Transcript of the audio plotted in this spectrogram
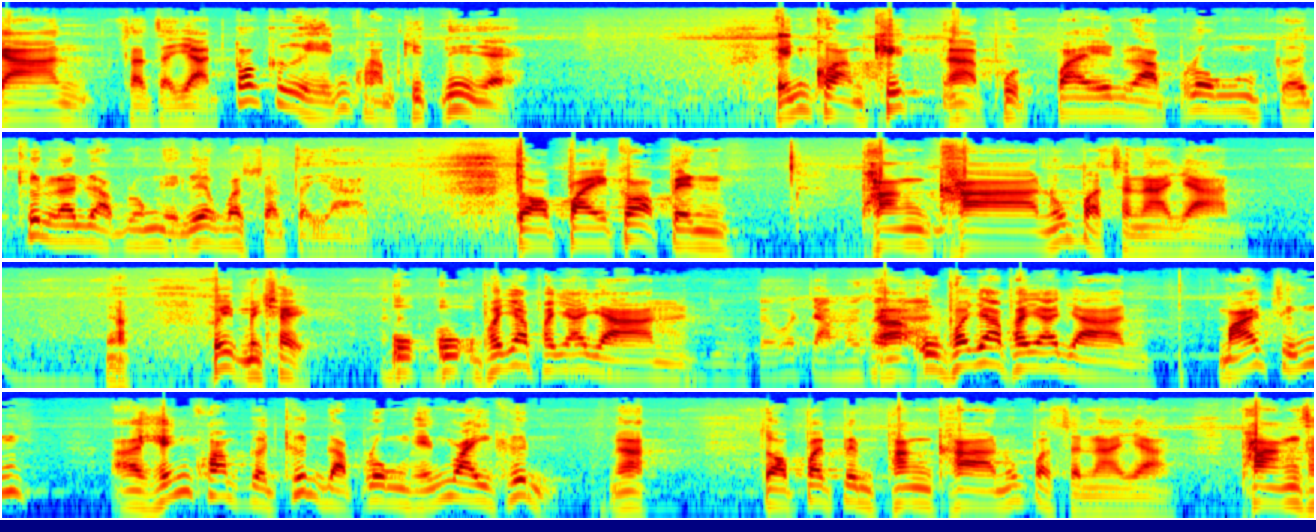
ยานสัตยานก็คือเห็นความคิดนี่ไงเห็นความคิดอ่าผุดไปดับลงเกิดขึ้นแล้วดับลงเนี่ยเรียกว่าสัตยาน ต่อไปก็เป็นพังคานุปัสสนาญาณนะเฮ้ยไม่ใช่ อุอุอุพยพยญาณอยู่แต่ว่าจำไม่ค่อยอ่าได้อุพยพยญาณหมายถึงอ่าเห็นความเกิดขึ้นดับลงเห็นไวขึ้นนะต่อไปเป็นพังคานุปัสสนาญาณ พังท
